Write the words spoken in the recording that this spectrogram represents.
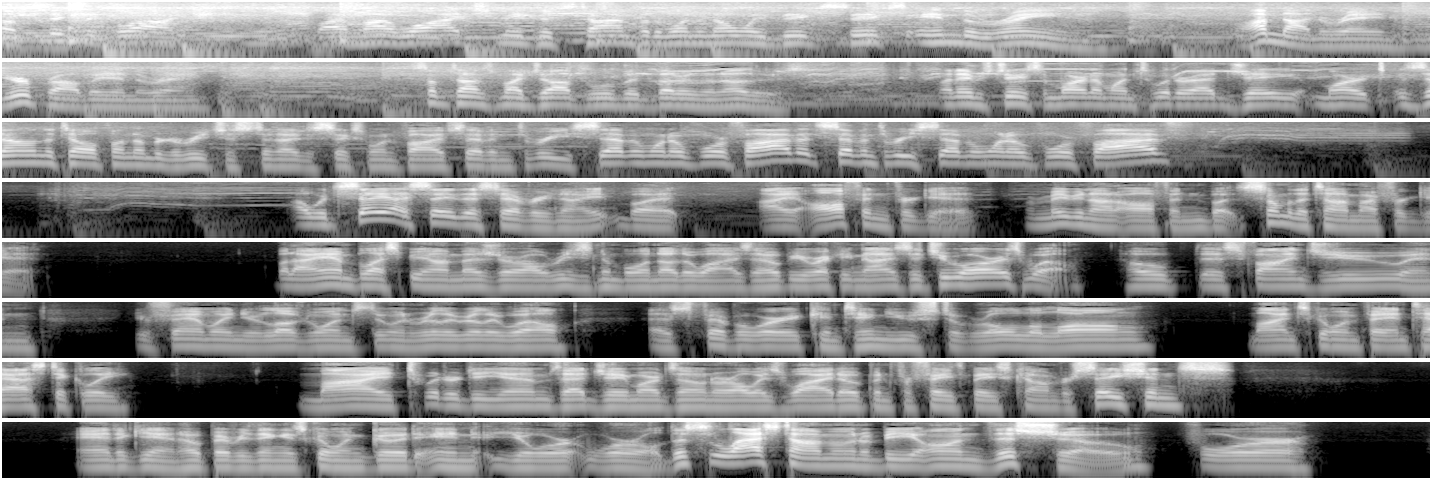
Up, 6 o'clock by my watch means it's time for the one and only Big Six in the rain. I'm not in the rain. You're probably in the rain. Sometimes my job's a little bit better than others. My name is Jason Martin. I'm on Twitter at JMartZone. The telephone number to reach us tonight is 615 737 1045. That's 737 1045. I would say I say this every night, but I often forget. Or maybe not often, but some of the time I forget but I am blessed beyond measure, all reasonable and otherwise. I hope you recognize that you are as well. Hope this finds you and your family and your loved ones doing really, really well as February continues to roll along. Mine's going fantastically. My Twitter DMs at JMartzone are always wide open for faith based conversations. And again, hope everything is going good in your world. This is the last time I'm going to be on this show for,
